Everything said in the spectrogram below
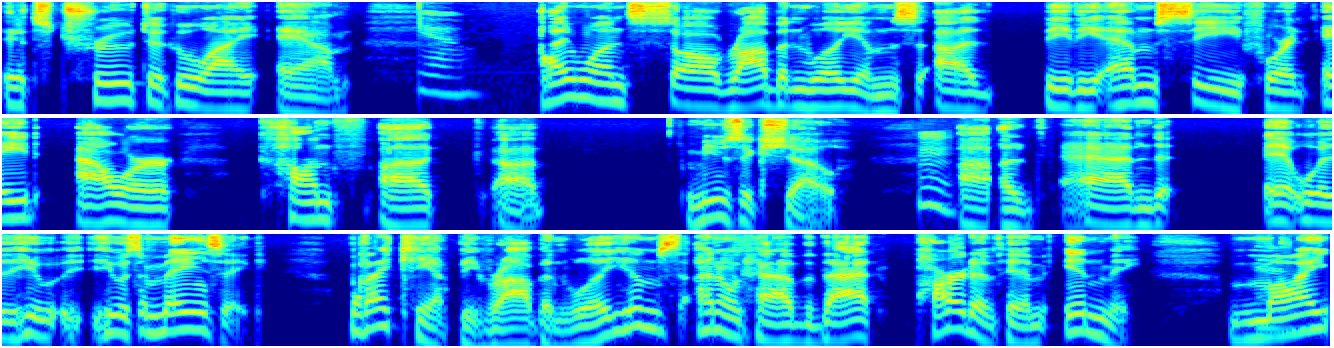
It's true to who I am. Yeah. I once saw Robin Williams uh, be the MC for an eight hour conf, uh, uh, music show. Mm. and it was he, he was amazing. But I can't be Robin Williams. I don't have that part of him in me. My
